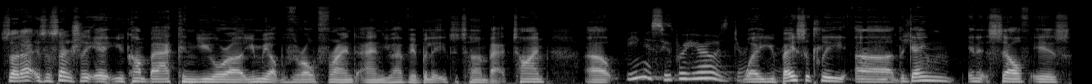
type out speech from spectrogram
So that is essentially it. You come back and you uh, you meet up with your old friend and you have the ability to turn back time. Uh, Being a superhero is dirty. Where you basically uh, the game in itself is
